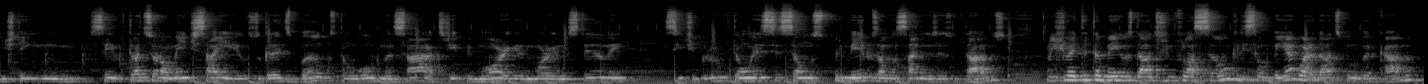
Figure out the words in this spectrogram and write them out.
A gente tem, sempre, tradicionalmente, saem os grandes bancos, então Goldman Sachs, JP Morgan, Morgan Stanley, Citigroup, então esses são os primeiros a lançarem os resultados. A gente vai ter também os dados de inflação, que eles são bem aguardados pelo mercado,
